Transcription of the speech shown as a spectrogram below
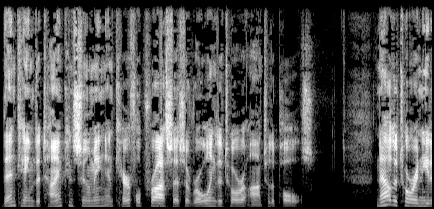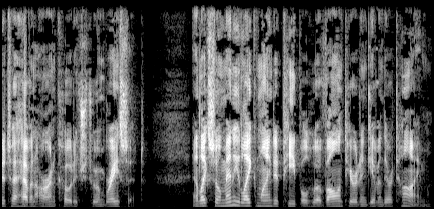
then came the time-consuming and careful process of rolling the Torah onto the poles. Now the Torah needed to have an Aron Kodesh to embrace it. And like so many like-minded people who have volunteered and given their time,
